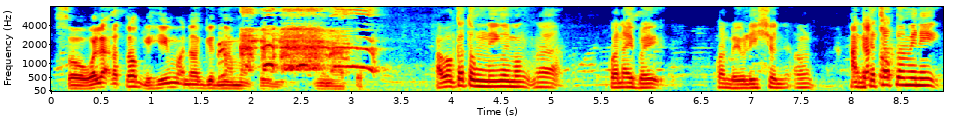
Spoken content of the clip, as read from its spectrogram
So wala ra to gihimo na gyud na mo nato. Awag ka tong ningon mong nga kuan ay bay kuan violation. Ang Ang nagka-chat mo mini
